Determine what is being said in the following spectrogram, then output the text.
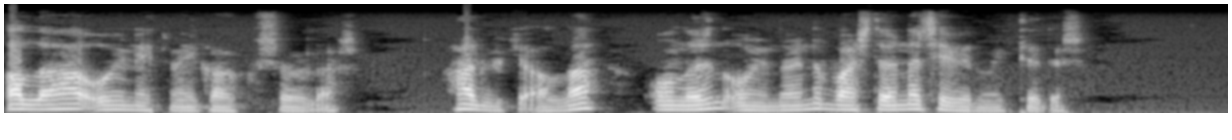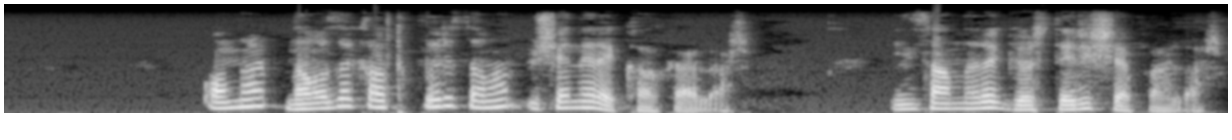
Allah'a oyun etmeye kalkışıyorlar. Halbuki Allah onların oyunlarını başlarına çevirmektedir. Onlar namaza kalktıkları zaman üşenerek kalkarlar. İnsanlara gösteriş yaparlar.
